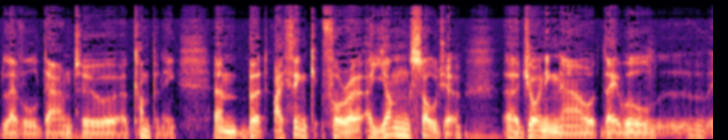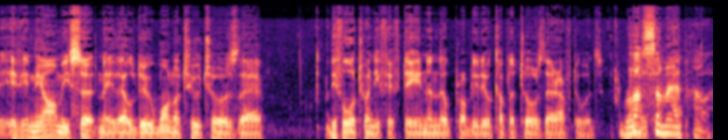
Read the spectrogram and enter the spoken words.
level down to a, company. Um, but I think for a, a young soldier uh, joining now, they will, if in the army certainly, they'll do one or two tours there before 2015, and they'll probably do a couple of tours there afterwards. Plus some air power.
